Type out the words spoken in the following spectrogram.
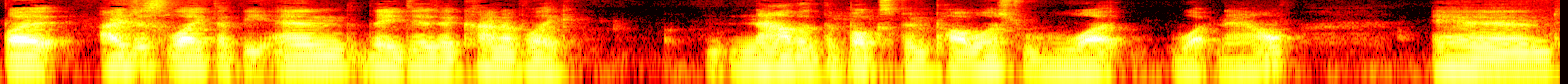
but I just liked at the end they did a kind of like now that the book's been published, what what now? And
